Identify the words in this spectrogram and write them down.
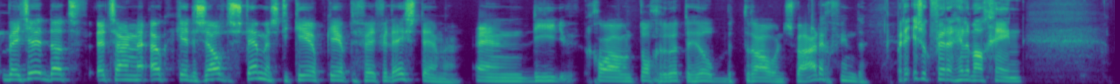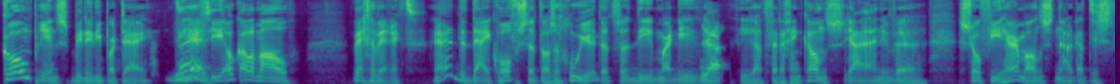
Weet je, dat het zijn elke keer dezelfde stemmers die keer op keer op de VVD stemmen. En die gewoon toch Rutte heel betrouwenswaardig vinden. Maar er is ook verder helemaal geen kroonprins binnen die partij. Die Nee. heeft hij ook allemaal weggewerkt. Hè? De Dijkhofs, dat was een goeie. Dat, die, maar die, Ja. die had verder geen kans. Ja, en nu eh, Sophie Hermans. Nou, dat is,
